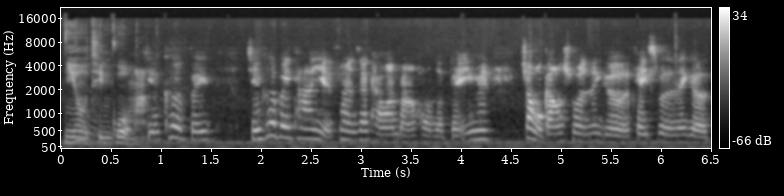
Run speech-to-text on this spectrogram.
你有听过吗？杰克杯。杰克杯它也算在台湾蛮红的杯，因为像我刚刚说的那个 Facebook 的那个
